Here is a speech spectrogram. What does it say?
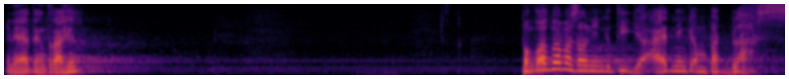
Ini ayat yang terakhir. Pengkhotbah pasalnya yang ketiga, ayat yang ke-14.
